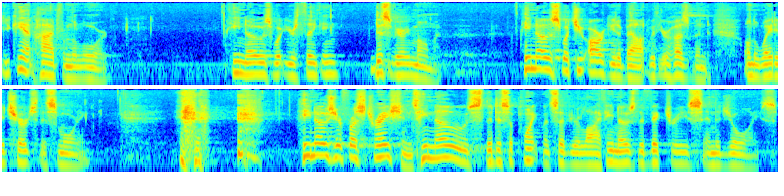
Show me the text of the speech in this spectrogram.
You can't hide from the Lord. He knows what you're thinking this very moment. He knows what you argued about with your husband on the way to church this morning. he knows your frustrations. He knows the disappointments of your life. He knows the victories and the joys.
